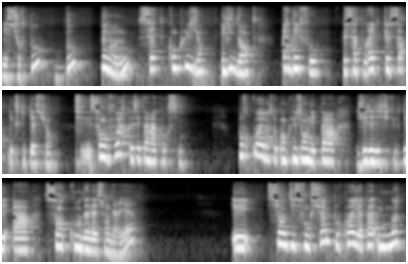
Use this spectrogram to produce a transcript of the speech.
Mais surtout, d'où tenons-nous cette conclusion évidente, par défaut, que ça pourrait être que ça, l'explication, sans voir que c'est un raccourci? Pourquoi notre conclusion n'est pas j'ai des difficultés à sans condamnation derrière? Si on dysfonctionne, pourquoi il n'y a pas une autre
